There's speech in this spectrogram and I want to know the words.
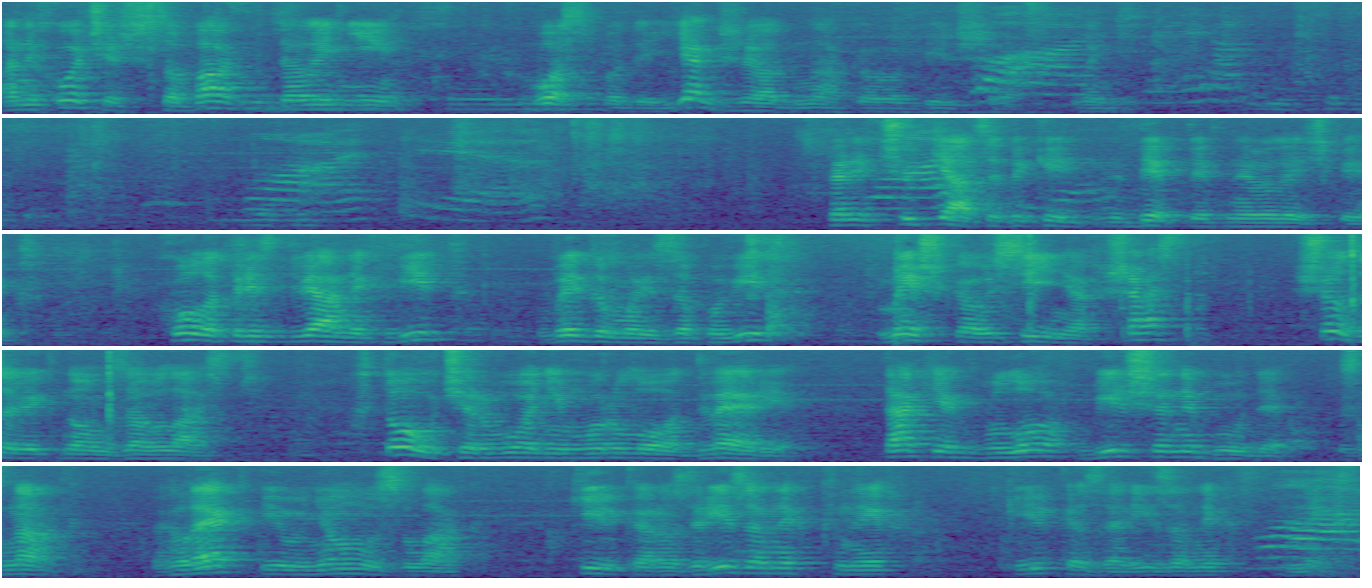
а не хочеш собак вдалині. Господи, як же однаково більше мені. Передчуття це такий диптик невеличкий. Холод різдвяних віт, видумий заповіт, мишка у сінях шасть, що за вікном за власть? Хто у червоній мурло двері? Так як було, більше не буде. Знак, глек і у ньому злак. Кілька розрізаних книг, кілька зарізаних книг.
